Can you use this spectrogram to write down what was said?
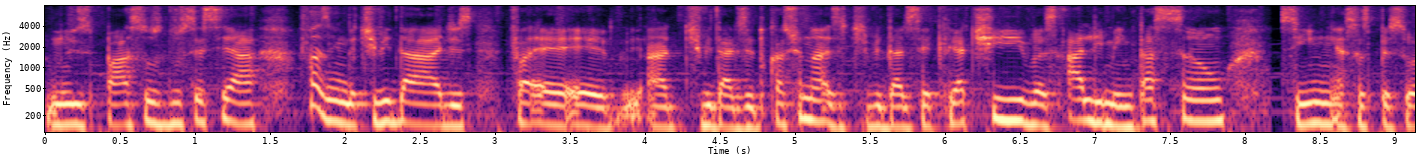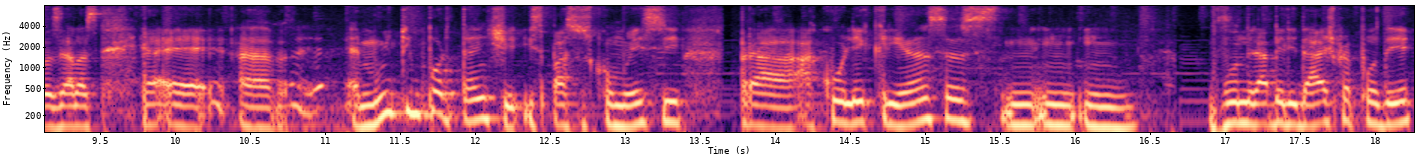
nos espaços do CCA fazendo atividades, é, é, atividades educacionais, atividades recreativas, alimentação. Sim, essas pessoas elas é, é, é muito importante espaços como esse para acolher crianças em, em vulnerabilidade para poder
